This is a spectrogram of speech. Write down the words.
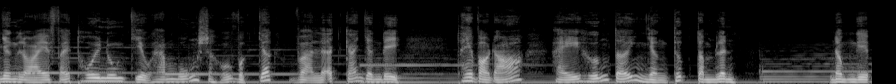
Nhân loại phải thôi nuông chiều ham muốn sở hữu vật chất và lợi ích cá nhân đi. Thay vào đó, hãy hướng tới nhận thức tâm linh – Nông nghiệp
